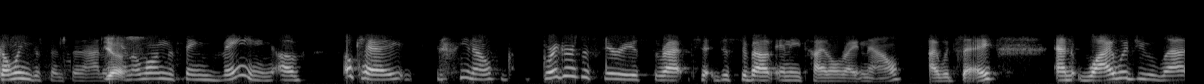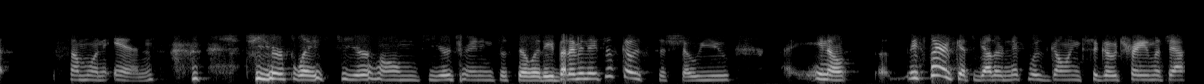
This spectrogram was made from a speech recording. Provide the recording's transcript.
going to Cincinnati, yes. and along the same vein of okay, you know, Grigor's a serious threat to just about any title right now, I would say. And why would you let someone in to your place, to your home, to your training facility? But I mean, it just goes to show you, you know, these players get together. Nick was going to go train with Jack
